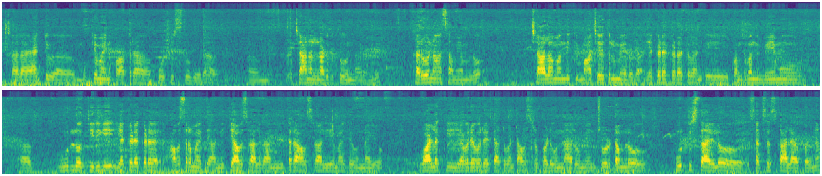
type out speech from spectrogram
చాలా యాక్టివ్ ముఖ్యమైన పాత్ర పోషిస్తూ కూడా ఛానల్ నడుపుతూ ఉన్నారండి. కరోనా సమయంలో చాలామందికి మా చేతుల మీదుగా ఎక్కడెక్కడటువంటి కొంతమంది మేము ఊర్లో తిరిగి ఎక్కడెక్కడ అవసరమైతే ఆ నిత్య అవసరాలు కానీ ఇతర అవసరాలు ఏమైతే ఉన్నాయో వాళ్ళకి ఎవరెవరైతే అటువంటి అవసరపడి ఉన్నారో మేము చూడటంలో పూర్తి స్థాయిలో సక్సెస్ కాలేకపోయినా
